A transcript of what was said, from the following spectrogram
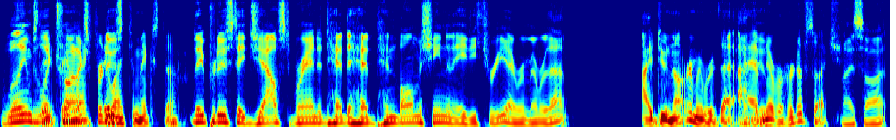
Williams They- they Electronics like- produced. They like to make stuff. They produced a Joust branded head to head pinball machine in '83. I remember that. I do not remember that. I I, have never heard of such. I saw it.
